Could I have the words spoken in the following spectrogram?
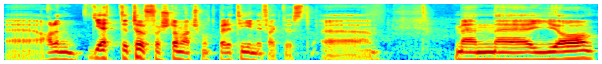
Eh, har en jättetuff första match mot Berrettini faktiskt. Eh, men eh, ja,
